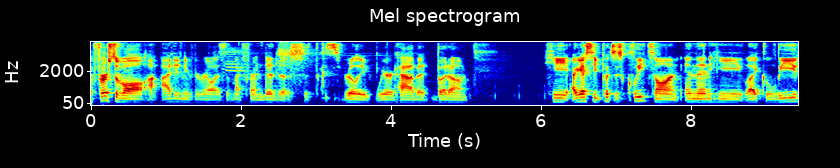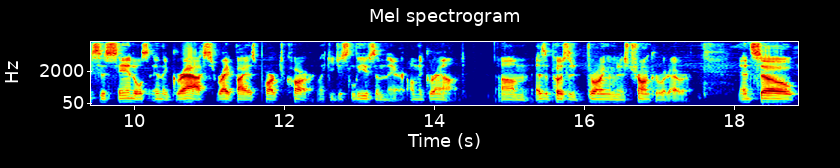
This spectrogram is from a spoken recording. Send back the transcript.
first of all, I, I, didn't even realize that my friend did this. It's a really weird habit, but um, he I guess he puts his cleats on and then he like leaves his sandals in the grass right by his parked car. Like he just leaves them there on the ground, um, as opposed to throwing them in his trunk or whatever. And so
